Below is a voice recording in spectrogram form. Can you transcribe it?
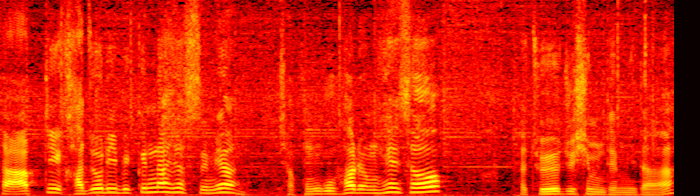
자, 앞뒤 가조립이 끝나셨으면 자, 공구 활용해서 자, 조여주시면 됩니다.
